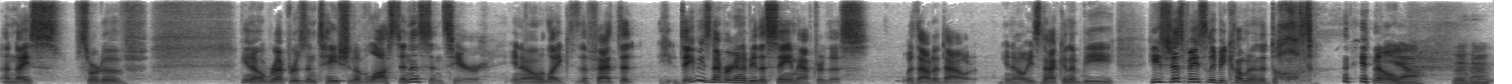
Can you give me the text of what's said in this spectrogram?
a nice sort of you know representation of lost innocence here. You know, like the fact that he, Davy's never going to be the same after this, without a doubt. You know, he's not going to be. He's just basically becoming an adult. you know. Yeah. Mm-hmm.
